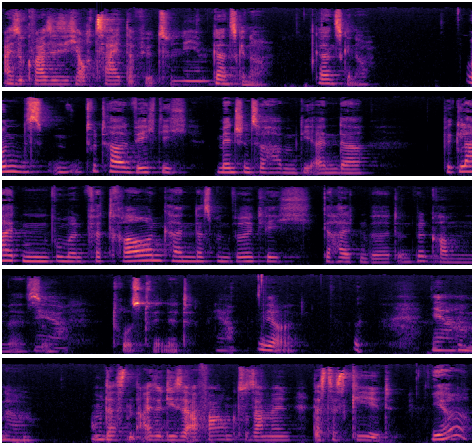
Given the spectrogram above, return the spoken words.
also quasi sich auch Zeit dafür zu nehmen. Ganz genau. Ganz genau. Und es ist total wichtig, Menschen zu haben, die einen da begleiten, wo man vertrauen kann, dass man wirklich gehalten wird und willkommen ist ja. und Trost findet. Ja. Ja. Ja. Genau. Um das, also diese Erfahrung zu sammeln, dass das geht. Ja.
